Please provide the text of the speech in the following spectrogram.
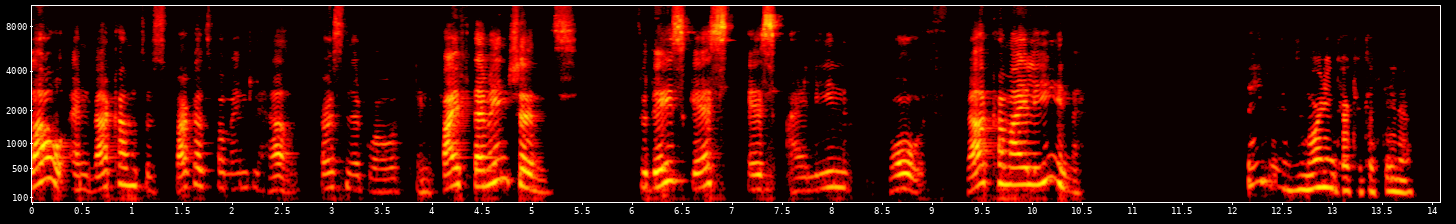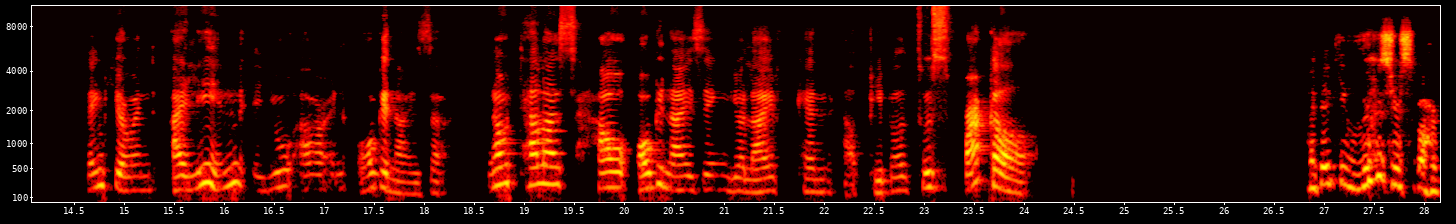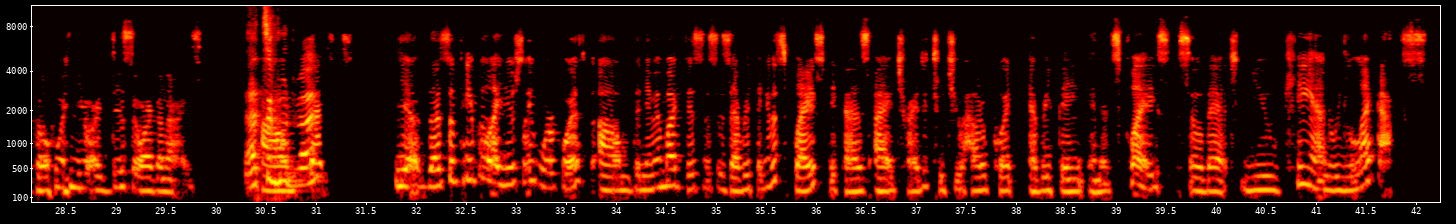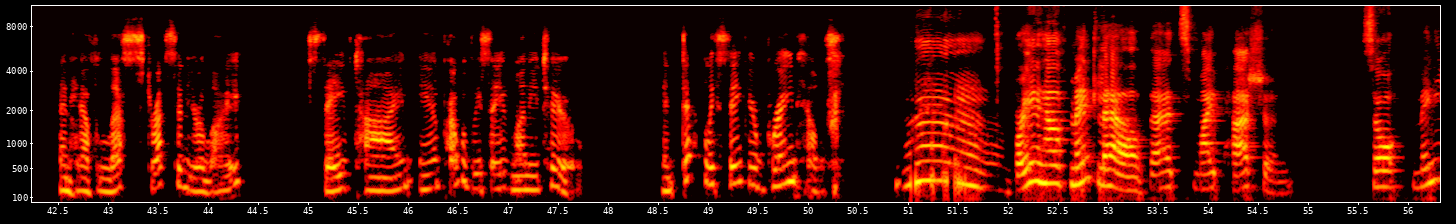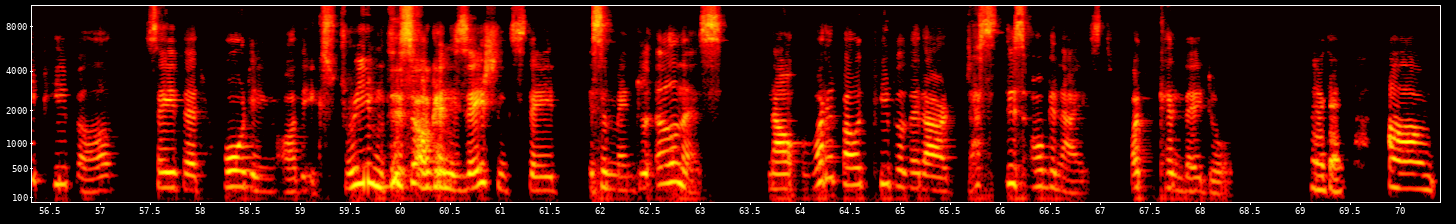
Hello, and welcome to Sparkles for Mental Health Personal Growth in Five Dimensions. Today's guest is Eileen Roth. Welcome, Eileen. Thank you. Good morning, Dr. Christina. Thank you. And Eileen, you are an organizer. Now tell us how organizing your life can help people to sparkle. I think you lose your sparkle when you are disorganized. That's a good um, one. yeah, that's the people I usually work with. Um, the name of my business is Everything in Its Place because I try to teach you how to put everything in its place so that you can relax and have less stress in your life, save time, and probably save money too. And definitely save your brain health. Mm, brain health, mental health, that's my passion. So many people say that hoarding or the extreme disorganization state is a mental illness. Now, what about people that are just disorganized? What can they do? Okay. Um,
